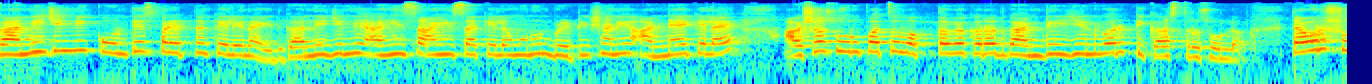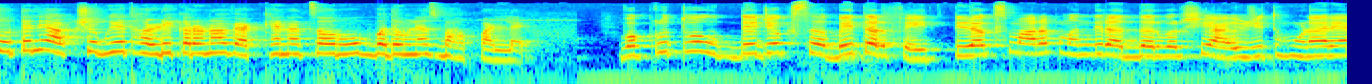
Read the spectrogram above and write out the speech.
गांधीजींनी कोणतेच प्रयत्न केले नाहीत. गांधीजींनी अहिंसा अहिंसा केलं म्हणून ब्रिटिशांनी अन्याय केलाय अशा स्वरूपाचं वक्तव्य करत गांधीजींवर टीकास्त्र सोडलं. त्यावर श्रोत्यांनी आक्षेप घेत हर्डीकरांना व्याख्यानाचा रोग बदलण्यास भाग पाडलाय. वक्तृत्व उद्योजक सभेतर्फे टिळक स्मारक मंदिरात दरवर्षी आयोजित होणाऱ्या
